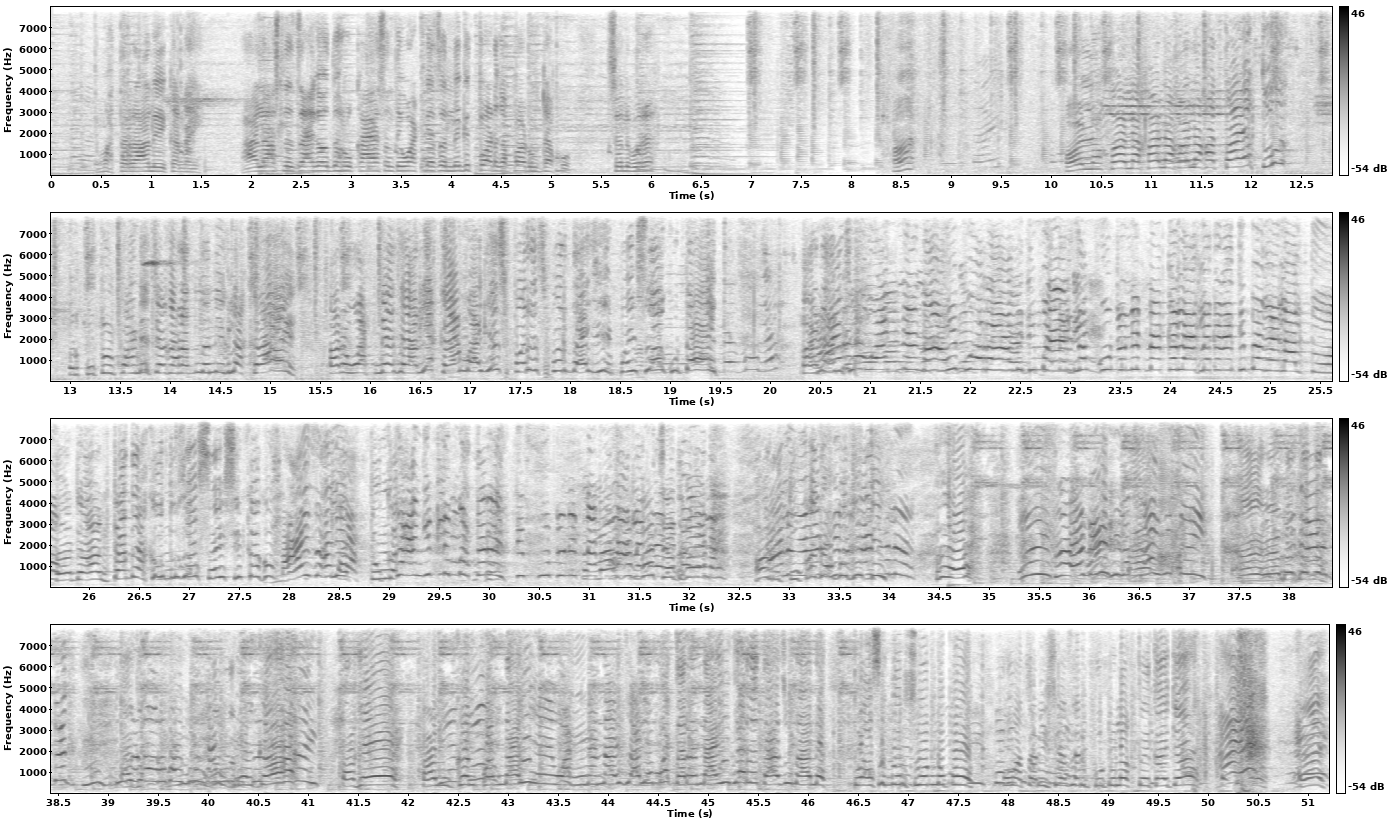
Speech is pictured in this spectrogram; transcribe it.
म्हातारं आलंय का नाही? आलं असलं जागावर धरू काय असेल ते वाटण्याचं लगेच तोडगा पाडून टाकू. चल बरं. हा? लका लका लका लका काय तू? पण कुठून पांड्याच्या घरात निघला? काय? अरे वाटण्या झाल्या काय माझ्याच परस्पर दाजी पैसा कुठं आहेत? आणि आमच्या वाटण्या नाही पोरा. आणि ती म्हातारीचा फुटून नीट नाका लागला का नाही ती बघायला आलतो. अंगठा दाखव तुझा सही शिका नाही सोड नको. म्हातारी शेजारी फुटू लागतोय काय काय. नाही.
